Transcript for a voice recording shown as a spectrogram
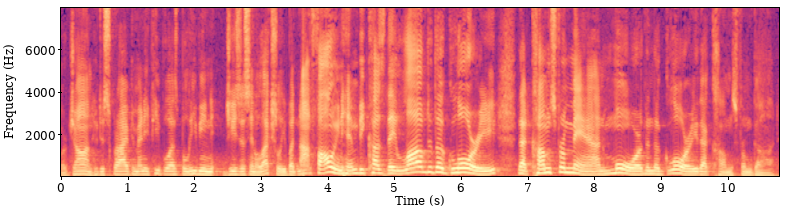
Or John, who described many people as believing Jesus intellectually, but not following him because they loved the glory that comes from man more than the glory that comes from God.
